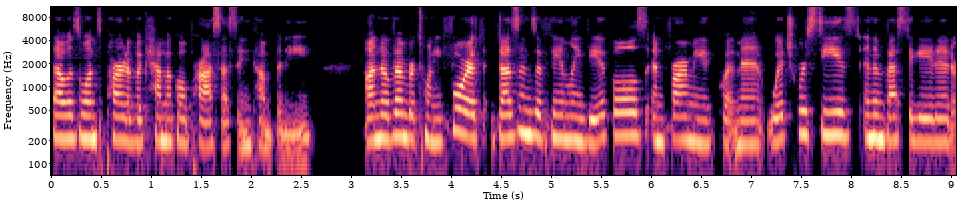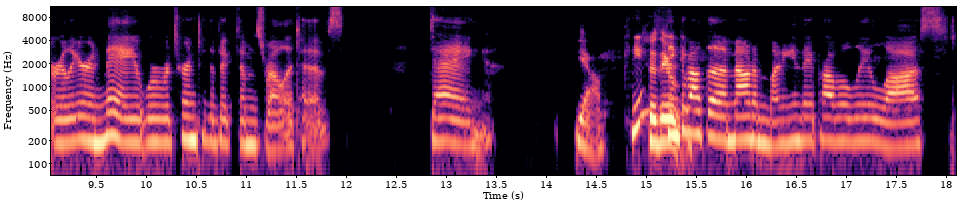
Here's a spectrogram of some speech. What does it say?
that was once part of a chemical processing company. On November 24th, dozens of family vehicles and farming equipment, which were seized and investigated earlier in May, were returned to the victims' relatives. Dang. Yeah, Can you So think were- about the amount of money they probably lost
